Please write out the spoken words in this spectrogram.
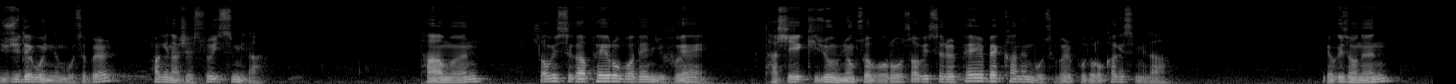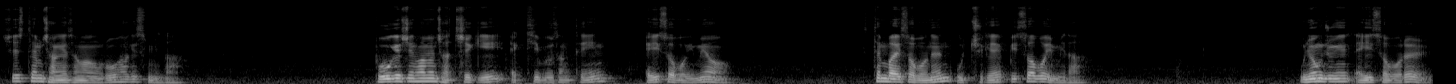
유지되고 있는 모습을 확인하실 수 있습니다. 다음은 서비스가 페일오버된 이후에 다시 기존 운영 서버로 서비스를 페일백하는 모습을 보도록 하겠습니다. 여기서는 시스템 장애 상황으로 하겠습니다. 보고 계신 화면 좌측이 액티브 상태인 A 서버이며 스탠바이 서버는 우측의 B 서버입니다. 운영 중인 A 서버를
